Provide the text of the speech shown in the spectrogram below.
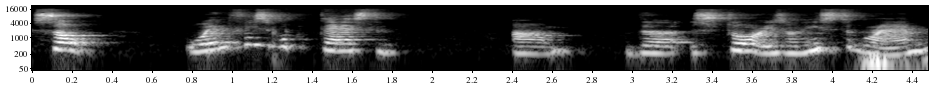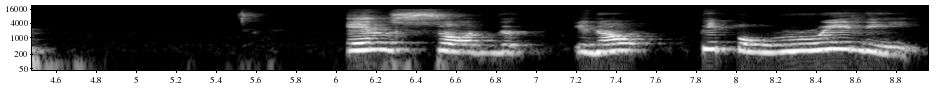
so when facebook tested um, the stories on instagram and saw that you know people really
